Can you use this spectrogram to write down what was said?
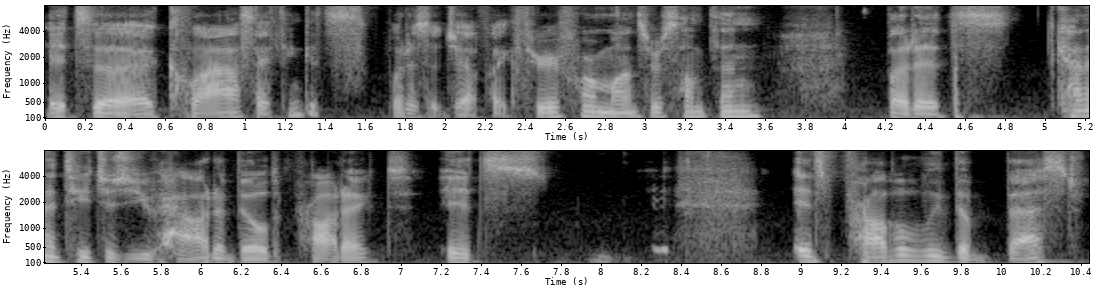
It's a class. I think it's what is it, Jeff? Like three or four months or something. But it's kind of teaches you how to build a product. It's it's probably the best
